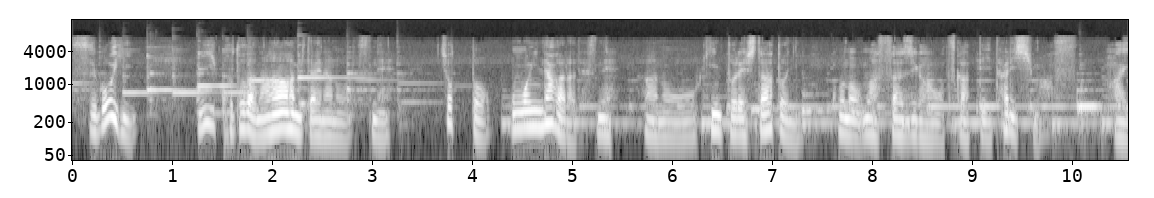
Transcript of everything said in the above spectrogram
すごいいいことだなぁみたいなのをですね、ちょっと思いながらですね、あの筋トレした後にこのマッサージガンを使っていたりします。はい。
